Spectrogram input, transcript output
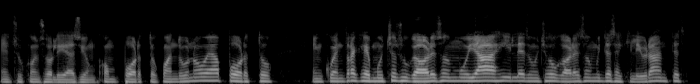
en su consolidación con Porto. Cuando uno ve a Porto, encuentra que muchos jugadores son muy ágiles, muchos jugadores son muy desequilibrantes,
